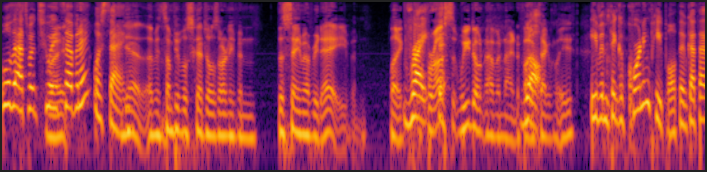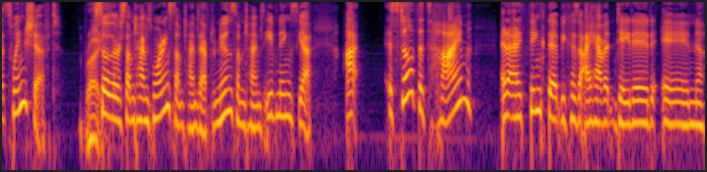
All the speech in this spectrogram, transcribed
Well, that's what 2878 was saying. Yeah, I mean, some people's schedules aren't even the same every day. Even like Right. for us, we don't have a nine to five Well, technically. Even think of Corning people. They've got that swing shift. Right. So they're sometimes mornings, sometimes afternoons, sometimes evenings. Yeah. I still at the time, and I think that because I haven't dated in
